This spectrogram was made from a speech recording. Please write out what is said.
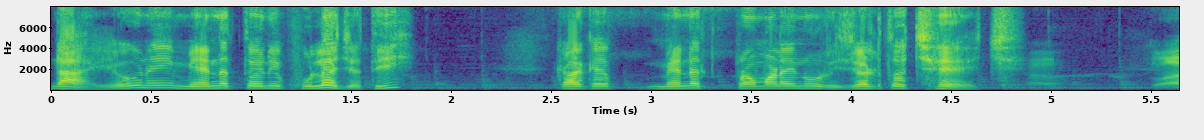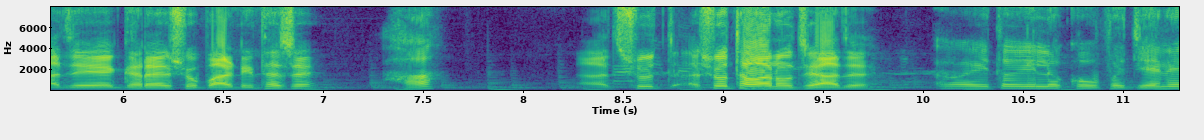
ના એવું નહીં. મહેનત તો એની ફૂલ જ હતી. કારણ કે મહેનત પ્રમાણેનું રિઝલ્ટ તો છે જ. તો આજે ઘરે શું પાર્ટી થશે? હા? શું શું થવાનું છે આજે? એ તો એ લોકો ઉપર જેને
